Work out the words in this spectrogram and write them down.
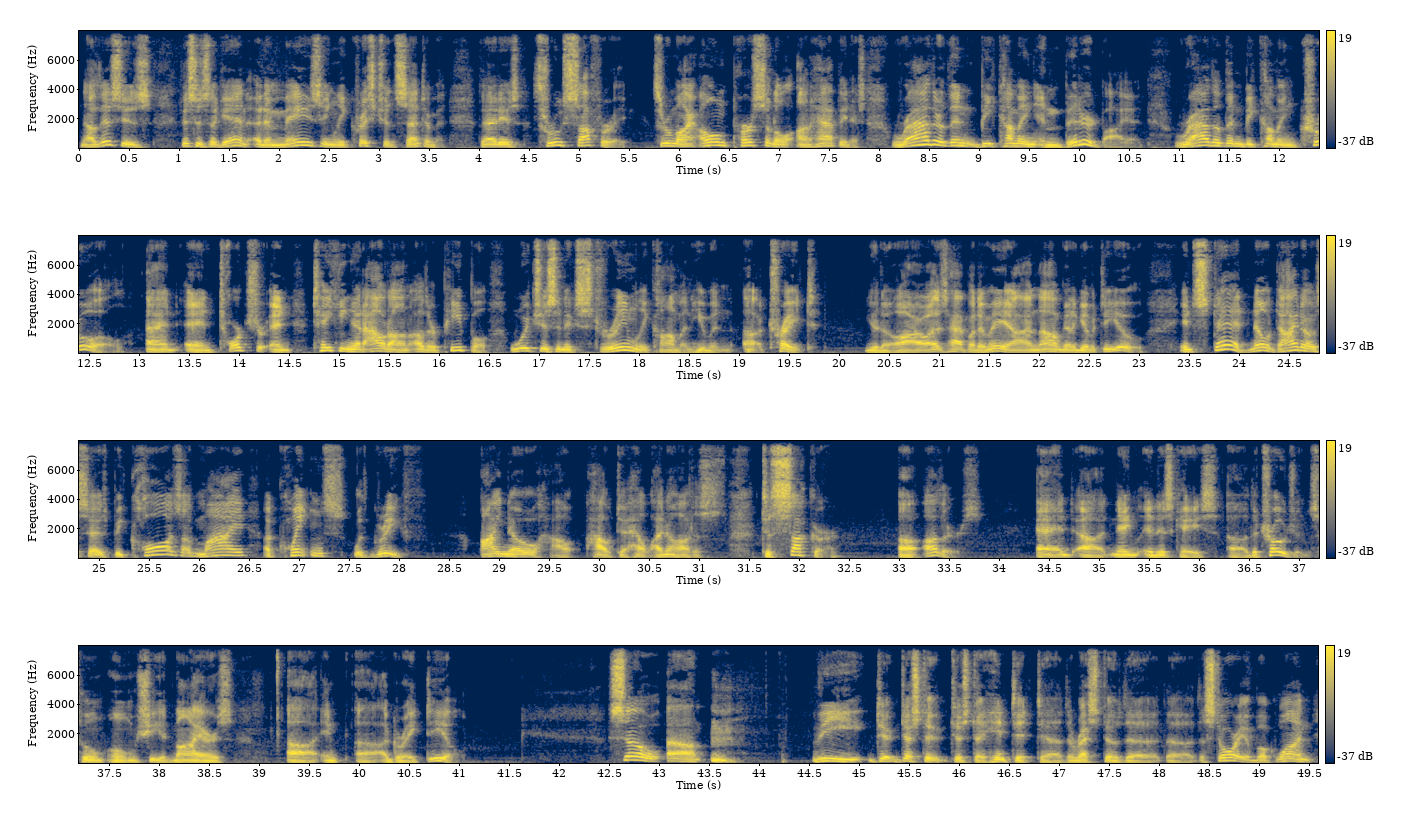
Now this is this is again an amazingly Christian sentiment that is through suffering through my own personal unhappiness, rather than becoming embittered by it, rather than becoming cruel and, and torture and taking it out on other people, which is an extremely common human uh, trait. You know, oh, this happened to me, and now I'm going to give it to you. Instead, no, Dido says, because of my acquaintance with grief, I know how, how to help. I know how to, to succor uh, others and uh, name in this case uh, the Trojans, whom whom she admires uh, in, uh, a great deal. So um, the just to just to hint at uh, the rest of the, the the story of book one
